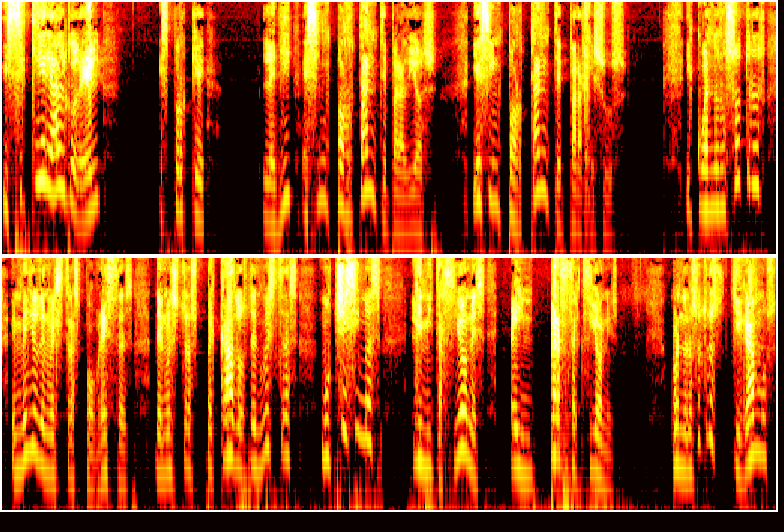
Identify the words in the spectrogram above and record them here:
y si quiere algo de él, es porque Leví es importante para Dios, y es importante para Jesús. Y cuando nosotros, en medio de nuestras pobrezas, de nuestros pecados, de nuestras muchísimas limitaciones e imperfecciones, cuando nosotros llegamos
